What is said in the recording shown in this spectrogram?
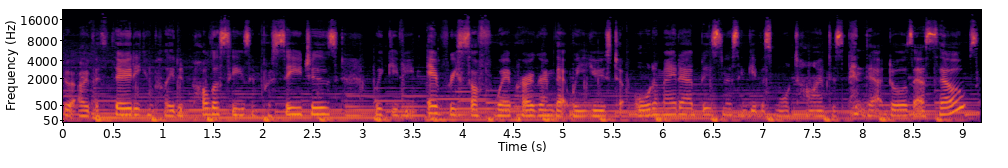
to over 30 completed policies and procedures. We give you every software program that we use to automate our business and give us more time to spend outdoors ourselves.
